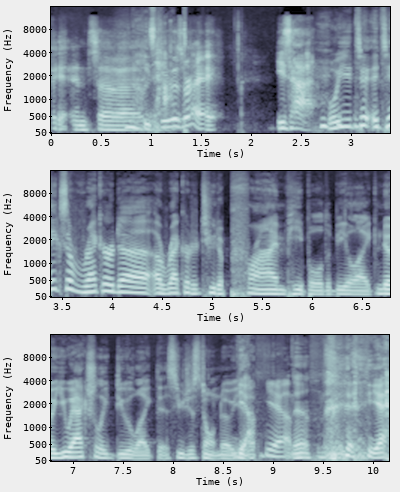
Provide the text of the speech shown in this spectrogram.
Yeah. and so uh, He's he was right. He's hot. Well, you t- it takes a record, uh, a record or two to prime people to be like, "No, you actually do like this. You just don't know yeah. yet." Yeah. yeah.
